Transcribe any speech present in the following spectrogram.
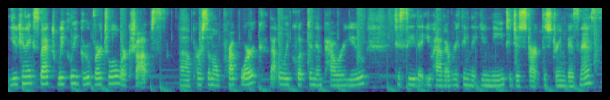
You can expect weekly group virtual workshops, uh, personal prep work that will equip and empower you to see that you have everything that you need to just start this dream business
